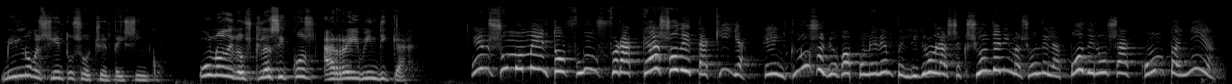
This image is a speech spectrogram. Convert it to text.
1985. Uno de los clásicos a reivindicar. En su momento fue un fracaso de taquilla que incluso llegó a poner en peligro la sección de animación de la poderosa compañía.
